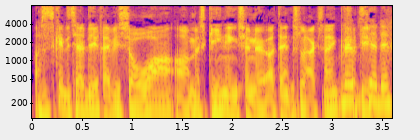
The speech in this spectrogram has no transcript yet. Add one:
Og så skal de til at blive revisorer og maskiningeniører og den slags, ikke? Hvem fordi, siger det?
